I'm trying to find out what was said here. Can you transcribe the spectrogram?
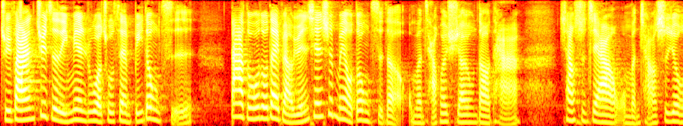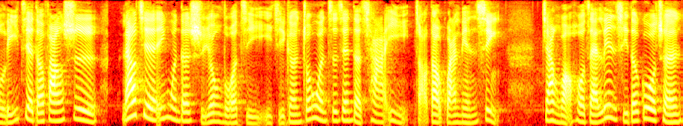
举凡句子里面如果出现 be 动词，大多都代表原先是没有动词的，我们才会需要用到它。像是这样，我们尝试用理解的方式了解英文的使用逻辑，以及跟中文之间的差异，找到关联性。这样往后在练习的过程，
